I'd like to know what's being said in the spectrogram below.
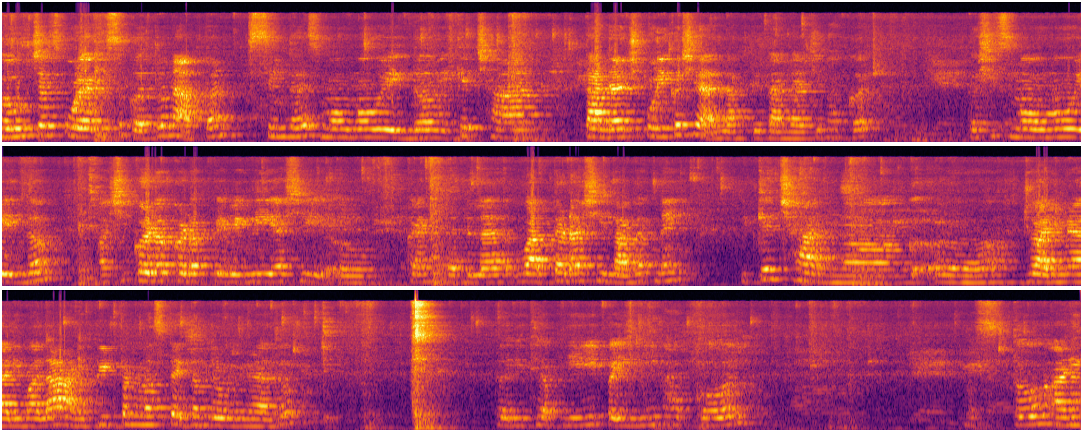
गहूच्याच पोळ्या कसं करतो ना आपण सेम मऊ मऊ एकदम इतके छान. तांदळाची पोळी कशी लागते तांदळाची भाकर? तशीच मऊ मऊ एकदम. अशी कडक कडक ते वेगळी अशी काय म्हणतात त्याला वातड अशी लागत नाही. इतके छान ग- ज्वारी मिळाली मला आणि पीठ पण मस्त एकदम दळून मिळालं. तर इथे आपली पहिली भाकर. मस्त. आणि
